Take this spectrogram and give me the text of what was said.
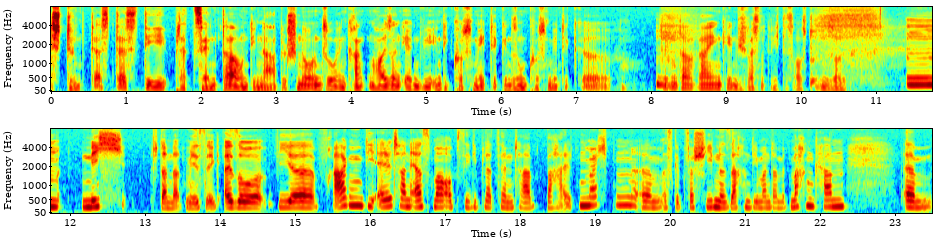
Stimmt das, dass die Plazenta und die Nabelschnur und so in Krankenhäusern irgendwie in die Kosmetik, in so ein Kosmetik-Ding äh, da reingehen? Ich weiß nicht, wie ich das ausdrücken soll. Mm, nicht standardmäßig. Also wir fragen die Eltern erstmal, ob sie die Plazenta behalten möchten. Ähm, es gibt verschiedene Sachen, die man damit machen kann. Ähm,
